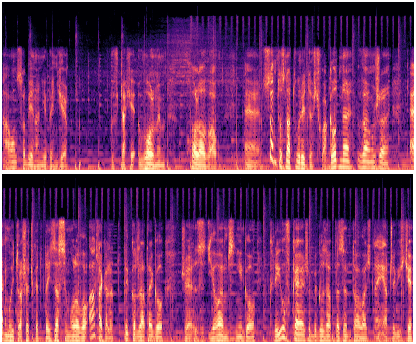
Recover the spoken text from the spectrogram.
a on sobie na nie będzie w czasie wolnym polował. E, Są to z natury dość łagodne węże. Ten mój troszeczkę tutaj zasymulował atak, ale to tylko dlatego, że zdjąłem z niego kryjówkę, żeby go zaprezentować. No i oczywiście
